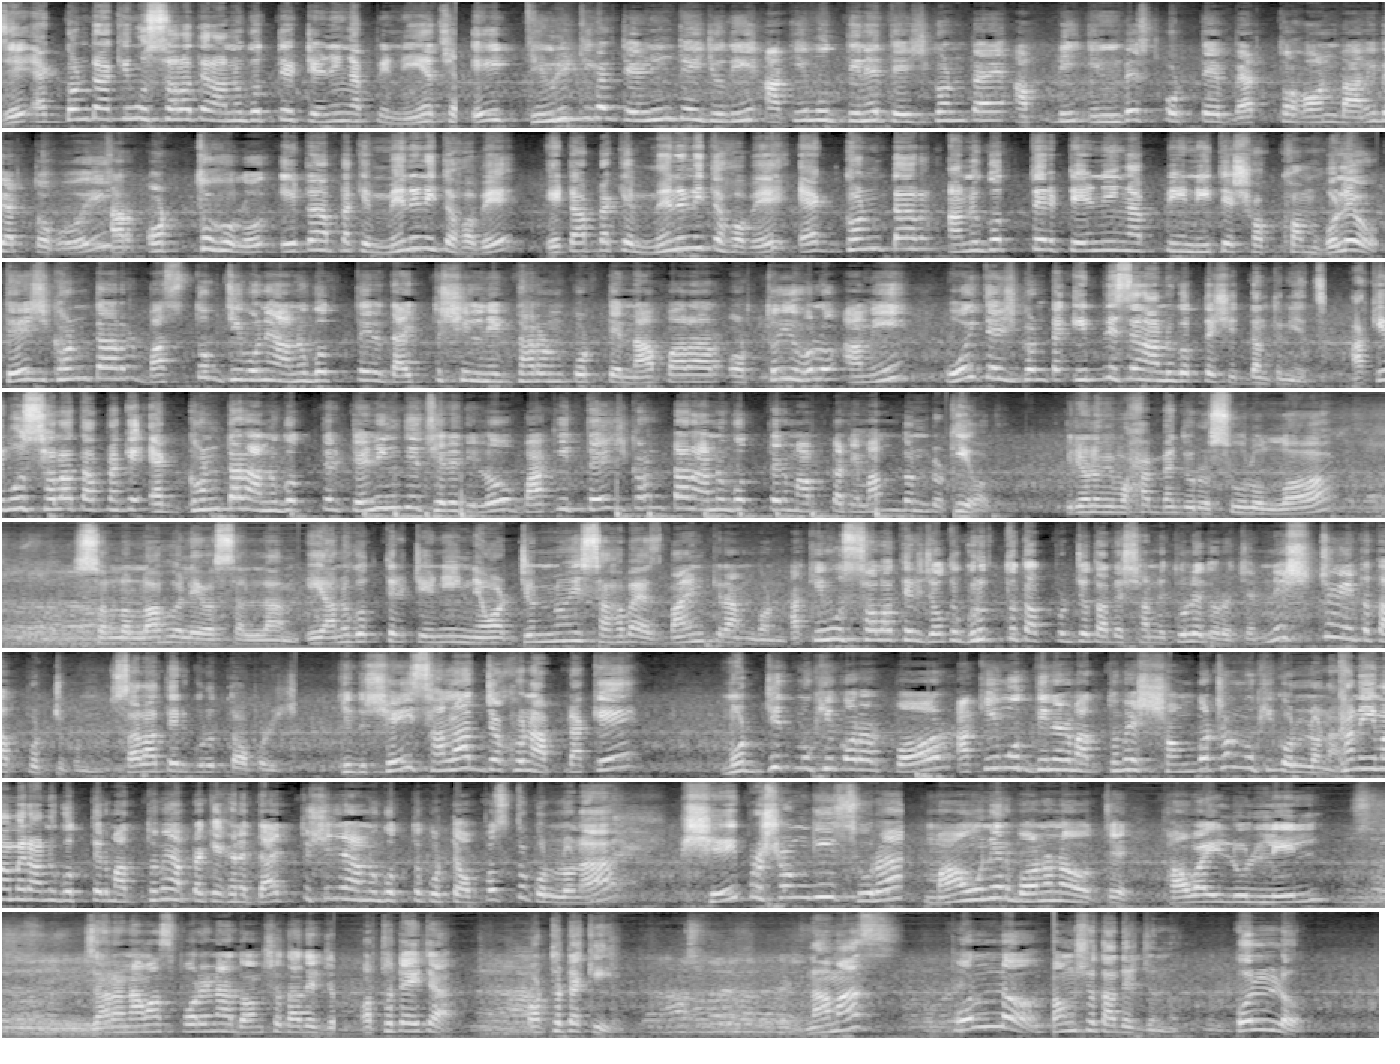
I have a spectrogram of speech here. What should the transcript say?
যে এক ঘণ্টা আকিমুসলাতের আনুগত্যের ট্রেনিং আপনি নিয়েছেন, এই থিওরিটিক্যাল ট্রেনিংটাই যদি আকিমুদ্দিনে তেইশ ঘন্টায় আপনি ইনভেস্ট করতে ব্যর্থ হন বা আমি ব্যর্থ হই আর অর্থ হলো এটা আপনাকে মেনে নিতে হবে এটা আপনাকে মেনে নিতে হবে, এক ঘণ্টার আনুগত্যের ট্রেনিং আপনি নিতে সক্ষম হলেও তেইশ ঘণ্টার বাস্তব জীবনে আনুগত্যের দায়িত্বশীল নির্ধারণ করতে না পারার অর্থই হলো আমি ওই তেইশ ঘণ্টা ইবলিসের আনুগত্যের সিদ্ধান্ত নিয়েছি। আকিমুস সালাত আপনাকে এক ঘণ্টার আনুগত্যের ট্রেনিং দিয়ে ছেড়ে দিল, বাকি তেইশ ঘণ্টার আনুগত্যের মাপকাঠি মানদণ্ড কি হবে? প্রিয়নবী মোহাম্মদুর রসুল্লাহ সাল্লাহ আসাল্লাম এই আনুগত্যের ট্রেনিং নেওয়ার জন্যই সাহাবা এসবাইন কিরামগণ হাকিমুস সালাতের যত গুরুত্ব তাৎপর্য তাদের সামনে তুলে ধরেছেন, নিশ্চয়ই এটা তাৎপর্যপূর্ণ। সালাতের গুরুত্ব অপরিসীম। কিন্তু সেই সালাদ যখন আপনাকে মসজিদমুখী করার পর আকিমুদ্দিনের মাধ্যমে সংগঠনমুখী করল না এখানে ইমামের আনুগত্যের মাধ্যমে আপনাকে এখানে দায়িত্বশীলের আনুগত্য করতে অভ্যস্ত করল না, সেই প্রসঙ্গেই সুরা মাউনের বর্ণনা হচ্ছে ফাওয়াইলুল্লিল যারা নামাজ পড়ে না ধ্বংস তাদের অর্থটা এটা? অর্থটা কি? নামাজ? পড়ল। ধ্বংস তাদের জন্য। করল।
